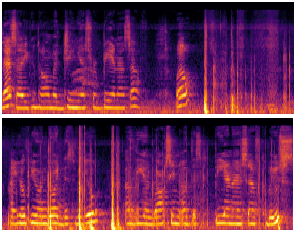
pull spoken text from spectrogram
That's how you can tell I'm a genius for BNSF. Well, I hope you enjoyed this video of the unboxing of this BNSF caboose.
